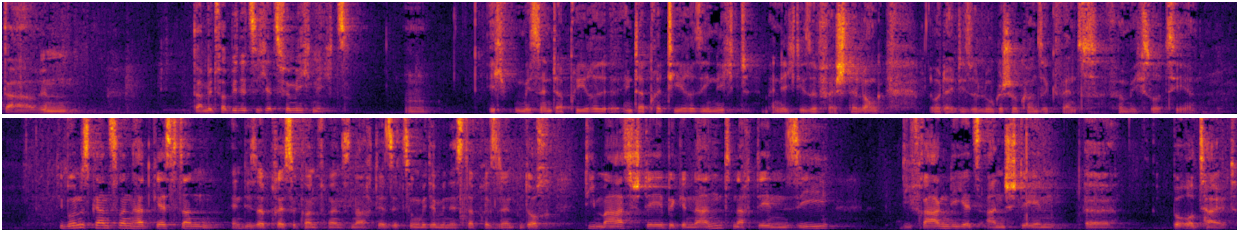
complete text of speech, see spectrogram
darin, damit verbindet sich jetzt für mich nichts. Hm. Ich missinterpretiere interpretiere sie nicht, wenn ich diese Feststellung oder diese logische Konsequenz für mich so ziehe. Die Bundeskanzlerin hat gestern in dieser Pressekonferenz nach der Sitzung mit dem Ministerpräsidenten doch die Maßstäbe genannt, nach denen sie die Fragen, die jetzt anstehen, äh, beurteilt.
